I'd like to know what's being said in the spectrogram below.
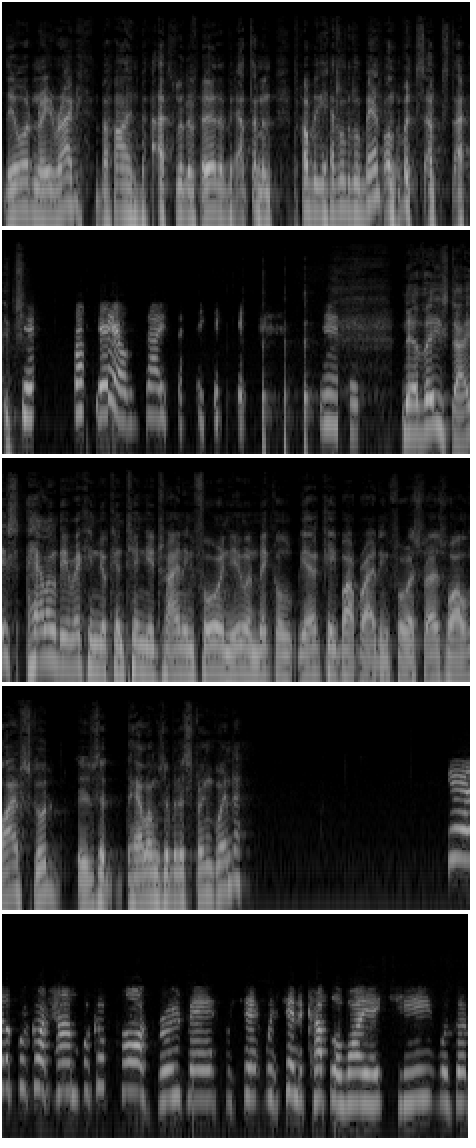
the ordinary rug behind bars would have heard about them and probably had a little bet on them at some stage. Yeah. Yeah, I would say so. yeah. Now, these days, how long do you reckon you'll continue training for, and you and Mick will you know, keep operating for, I suppose, while life's good? Is it how long's a bit of string, Gwenda? Yeah, look, we've got um, we've got five brood mares. We send we send a couple away each year. We've got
